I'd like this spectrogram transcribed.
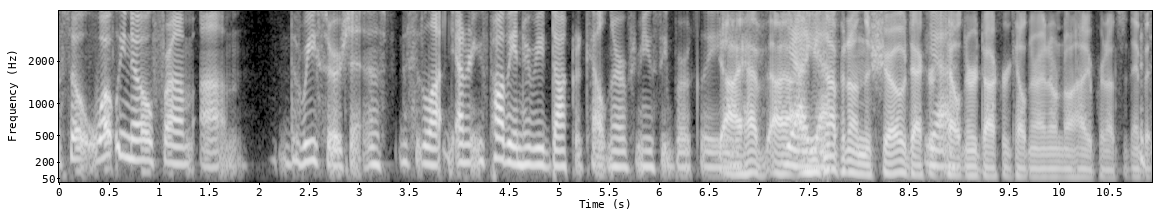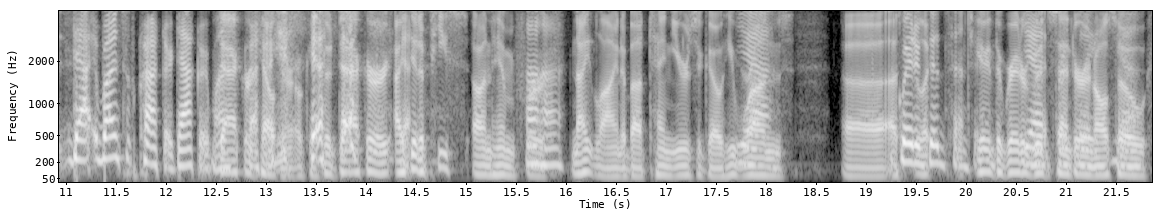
so what we know from um, the research, and this is a lot. I don't. You've probably interviewed Dr. Keltner from UC Berkeley. Yeah, I have. Uh, yeah, he's yeah. not been on the show. Dr. Yeah. Keltner, Dr. Keltner. I don't know how you pronounce his name, but da- it rhymes with cracker. Dacher. Dacher Keltner. Okay, so Dacher. I did a piece on him for uh-huh. Nightline about ten years ago. He runs uh, Greater a, Good Center. Yeah, the Greater yeah, Good Center, and also yeah.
